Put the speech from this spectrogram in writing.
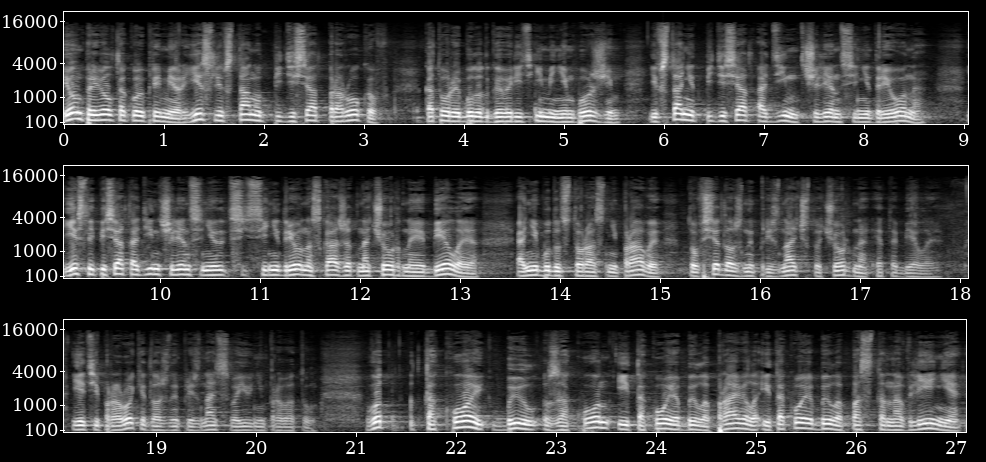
И он привел такой пример. Если встанут 50 пророков – которые будут говорить именем Божьим, и встанет 51 член Синедриона, если 51 член Синедриона скажет на черное белое, они будут сто раз неправы, то все должны признать, что черное – это белое – и эти пророки должны признать свою неправоту. Вот такой был закон, и такое было правило, и такое было постановление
